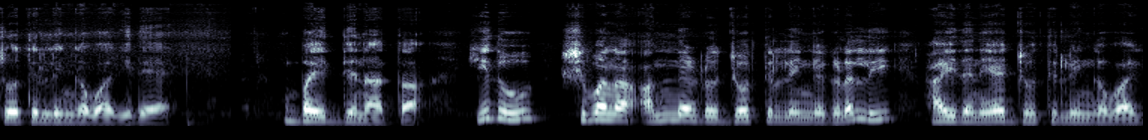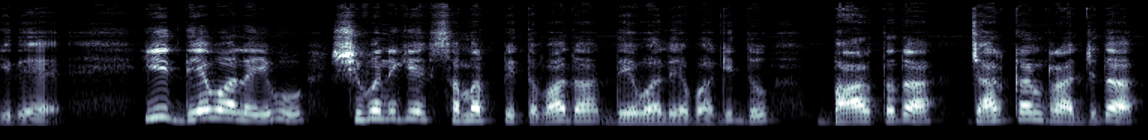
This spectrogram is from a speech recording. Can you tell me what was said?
ಜ್ಯೋತಿರ್ಲಿಂಗವಾಗಿದೆ. ಬೈದ್ಯನಾಥ ಇದು ಶಿವನ ಹನ್ನೆರಡು ಜ್ಯೋತಿರ್ಲಿಂಗಗಳಲ್ಲಿ ಐದನೆಯ ಜ್ಯೋತಿರ್ಲಿಂಗವಾಗಿದೆ. ಈ ದೇವಾಲಯವು ಶಿವನಿಗೆ ಸಮರ್ಪಿತವಾದ ದೇವಾಲಯವಾಗಿದ್ದು, ಭಾರತದ ಜಾರ್ಖಂಡ್ ರಾಜ್ಯದ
